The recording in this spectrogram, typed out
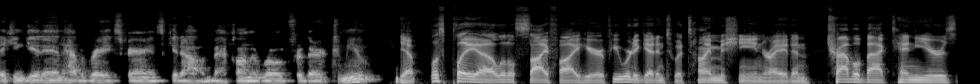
they can get in, have a great experience, get out and back on the road for their commute. Yep. Let's play a little sci fi here. If you were to get into a time machine, right, and travel back 10 years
